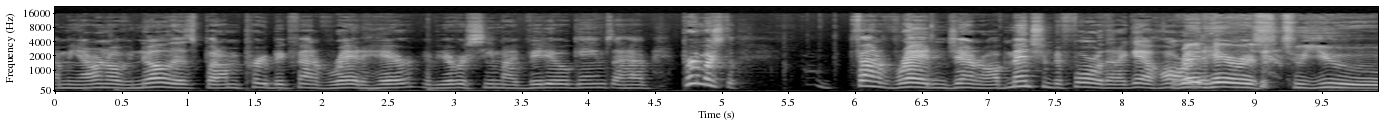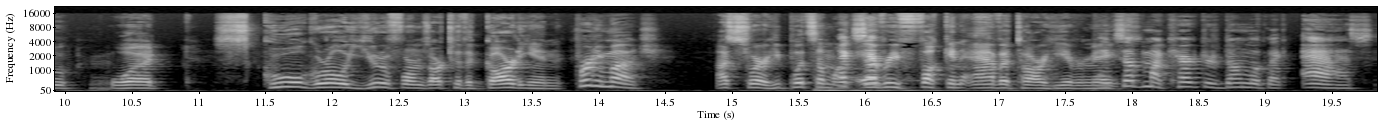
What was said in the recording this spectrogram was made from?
I mean, I don't know if you know this, but I'm a pretty big fan of red hair. If you ever seen my video games, I have pretty much the fan of red in general. I've mentioned before that I get hard. Red hair is to you what schoolgirl uniforms are to the Guardian. Pretty much. I swear, he puts them on Except- every fucking avatar he ever makes. Except my characters don't look like ass.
